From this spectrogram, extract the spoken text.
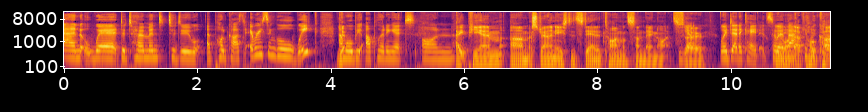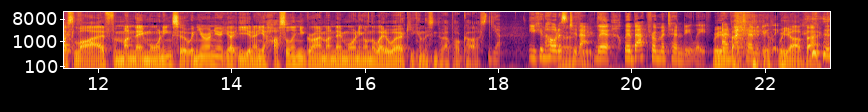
And we're determined to do a podcast every single week, and Yep. we'll be uploading it on. 8 p.m. Um, Australian Eastern Standard Time on Sunday nights. So yeah, we're dedicated. So we are want back that podcast live for Monday morning. So when you're on your, your, you know, your hustle and your grind Monday morning on the way to work, you can listen to our podcast. Yeah. You can hold us to that. We're we're back from maternity leave We and back. paternity leave. we are back.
